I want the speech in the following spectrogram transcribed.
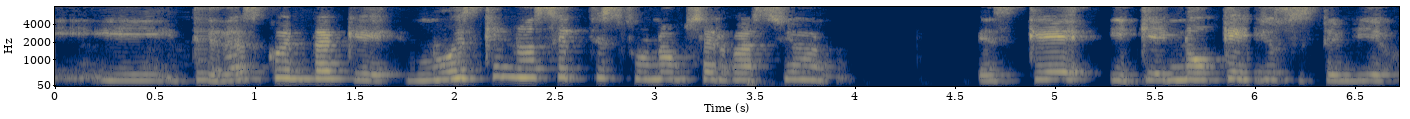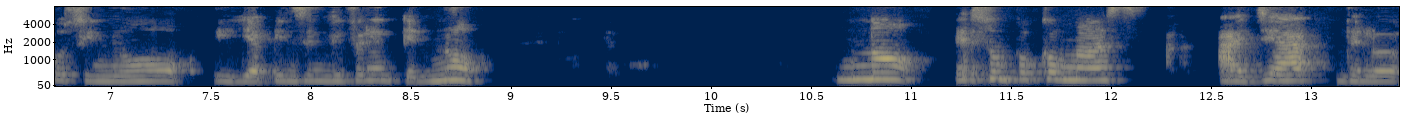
Y, te das cuenta que no es que no aceptes una observación, es que, y que no que ellos estén viejos y no, y ya piensen diferente, no, no, es un poco más allá de lo,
